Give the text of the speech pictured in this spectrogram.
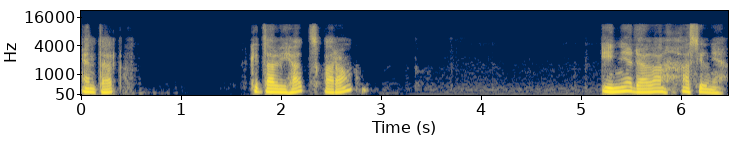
Enter. Kita lihat sekarang. Ini adalah hasilnya.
